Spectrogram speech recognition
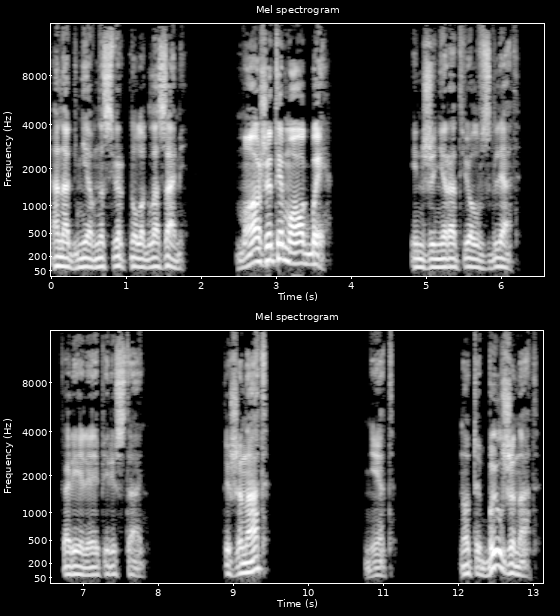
Она гневно сверкнула глазами. Может, и мог бы. Инженер отвел взгляд. Карелия, перестань. Ты женат? Нет. Но ты был женат?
